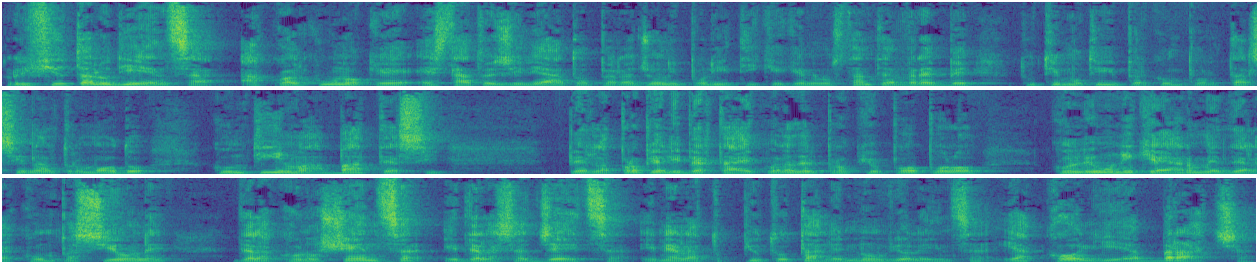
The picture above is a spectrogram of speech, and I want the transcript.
rifiuta l'udienza a qualcuno che è stato esiliato per ragioni politiche, che nonostante avrebbe tutti i motivi per comportarsi in altro modo, continua a battersi per la propria libertà e quella del proprio popolo con le uniche armi della compassione, della conoscenza e della saggezza e nella più totale non violenza e accoglie e abbraccia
